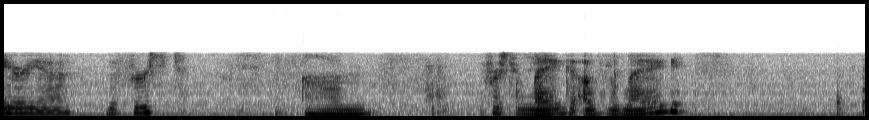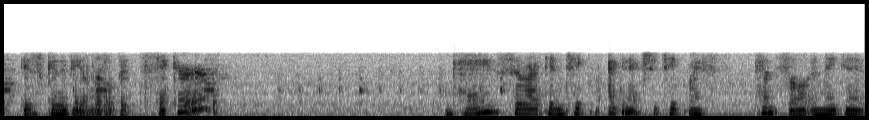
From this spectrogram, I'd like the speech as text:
area, the first um, first leg of the leg is going to be a little bit thicker. Okay, so I can take I can actually take my pencil and make it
